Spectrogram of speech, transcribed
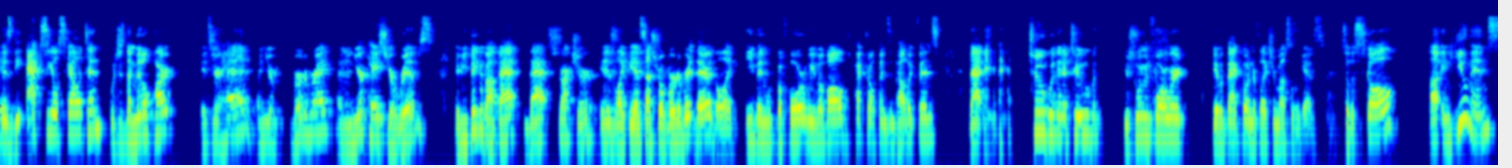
is the axial skeleton, which is the middle part. It's your head and your vertebrae, and in your case, your ribs. If you think about that, that structure is like the ancestral vertebrate there, the like even before we've evolved pectoral fins and pelvic fins, that tube within a tube, you're swimming forward, you have a backbone to flex your muscles against. So the skull, uh, in humans,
